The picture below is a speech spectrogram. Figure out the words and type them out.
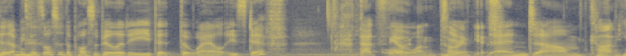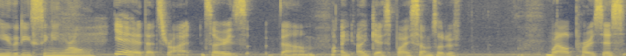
I mean, there's also the possibility that the whale is deaf. That's the other one. Sorry, Yeah. yes. And um, Can't hear that he's singing wrong. yeah, that's right. So he's, um, I, I guess, by some sort of well process,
